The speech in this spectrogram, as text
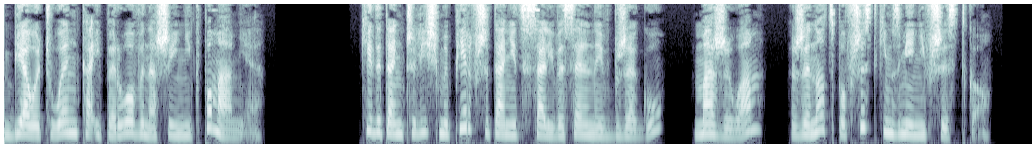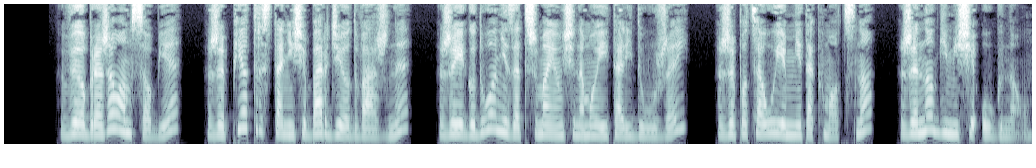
białe czułenka i perłowy naszyjnik po mamie. Kiedy tańczyliśmy pierwszy taniec w sali weselnej w brzegu, marzyłam, że noc po wszystkim zmieni wszystko. Wyobrażałam sobie, że Piotr stanie się bardziej odważny, że jego dłonie zatrzymają się na mojej talii dłużej, że pocałuje mnie tak mocno, że nogi mi się ugną.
